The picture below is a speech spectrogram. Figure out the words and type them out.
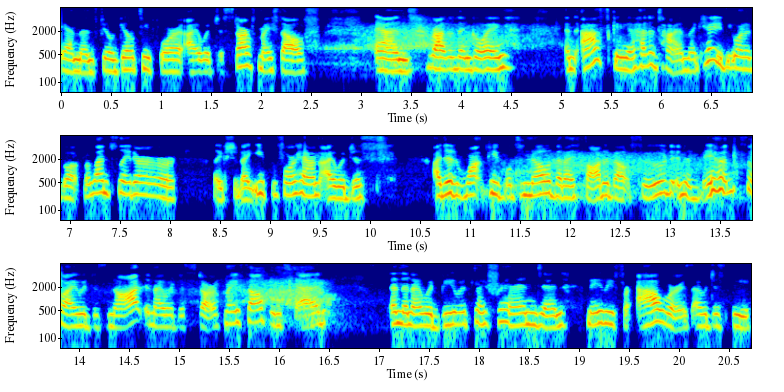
and then feel guilty for it, I would just starve myself. And rather than going and asking ahead of time, like, hey, do you want to go out for lunch later? Or like, should I eat beforehand? I would just, I didn't want people to know that I thought about food in advance. So I would just not, and I would just starve myself instead. And then I would be with my friend, and maybe for hours, I would just be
